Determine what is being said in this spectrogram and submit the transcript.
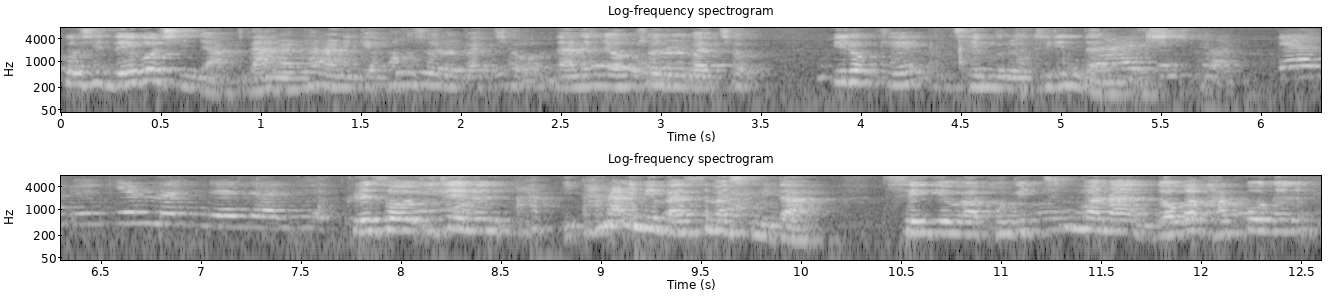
그것이 내 것이냐? 나는 하나님께 황소를 바쳐 나는 염소를 바쳐 이렇게 재물을 드린다는 것이죠. 그래서 이제는 하- 하나님이 말씀하십니다. 세계와 거기 충만한 너가 갖고 오는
